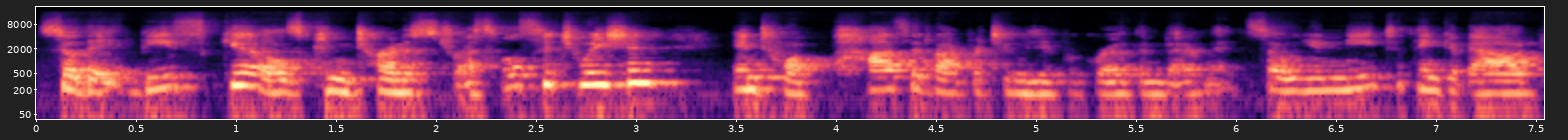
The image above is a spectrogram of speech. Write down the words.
so that these skills can turn a stressful situation into a positive opportunity for growth and betterment. So you need to think about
